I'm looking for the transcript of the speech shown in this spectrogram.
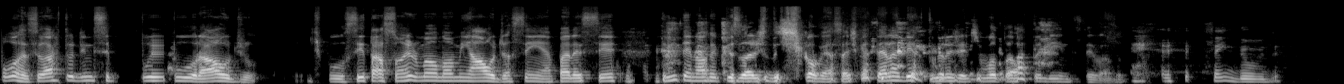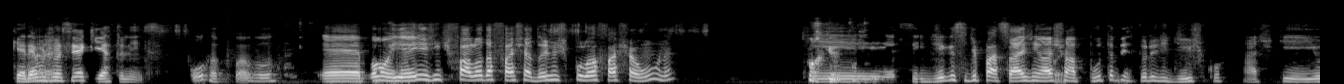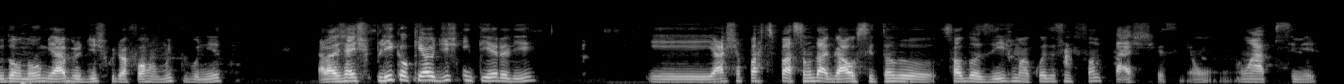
Porra, se o Arthurino se pôs por áudio, tipo, citações do meu nome em áudio, assim, aparecer 39 episódios do Desconversa. Acho que até na abertura a gente botou o Arthur Lindsay, mano. Sem dúvida. Queremos você aqui, Arthur Lindsay. Porra, por favor. É, bom, e aí a gente falou da faixa 2, a gente pulou a faixa 1, né? Por quê? Assim, diga-se de passagem, eu acho uma puta abertura de disco. Acho que You Don't Know me abre o disco de uma forma muito bonita. Ela já explica o que é o disco inteiro ali. E acho a participação da Gal citando saudosismo uma coisa assim fantástica. Assim, é um, um ápice mesmo.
